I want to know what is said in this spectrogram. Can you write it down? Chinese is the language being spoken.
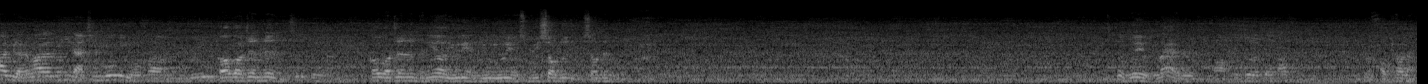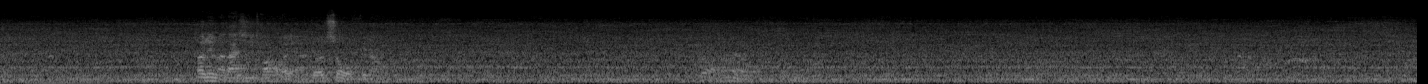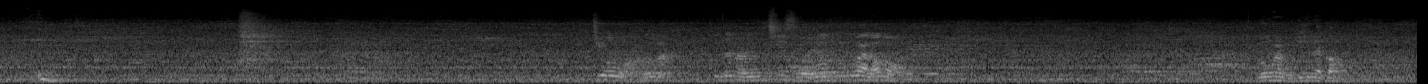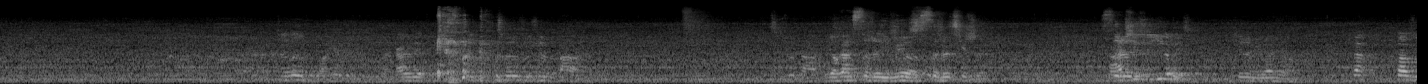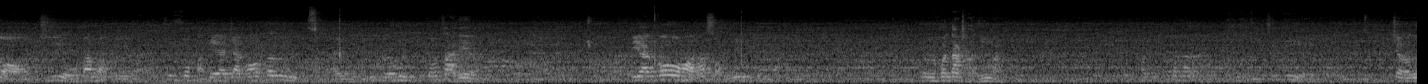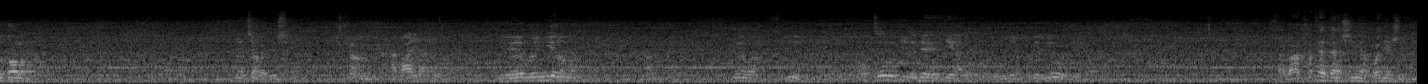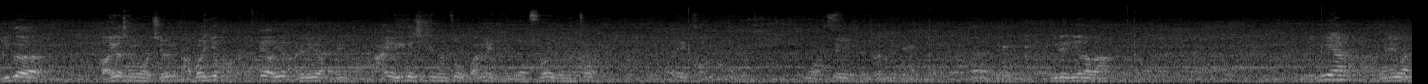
打远的话，一两千公里，我靠，高高正正，高高正正肯定要有点有有点什么效震效震。会不会也不赖这个啊，这个在大，这好漂亮。大力马大西调好一点，这效果非常好。交往的嘛，就在那几十要五万老总。五万五现在刚好。这个不完全对，感觉车子确实大了。要看四十有没有四十七十。四十七十一个没事，其实没关系啊。但但是哦，其实有个办法可以，就是说把电压加高，但是哎呦，有可能会高炸裂。电压高的话，它少一点。就是换大场景嘛。换换大也价格都高了嘛。现在价格就行，就像海拔一样。你不是腻了吗？腻了吗？腻。我，这么低的电电压，五点五点六。海拔他太担心了，关键是一个搞一个成果，其实你打玻璃就好了，非要越打这个越好，哪有一个机器能做完美成果，所有都能做？哎，好。哇，这个是真的。哎，对。有点腻了吧？没啊，没腻吧？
